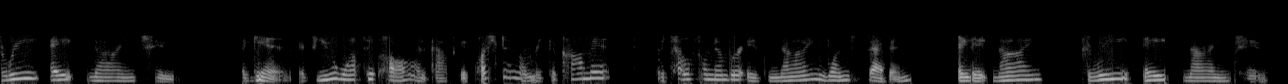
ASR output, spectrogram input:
3892. Again, if you want to call and ask a question or make a comment, the telephone number is 917 889 3892.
